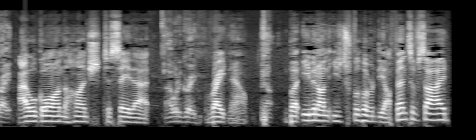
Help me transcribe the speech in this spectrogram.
Right. I will go on the hunch to say that I would agree. right now. Yeah. But even on you flip over to the offensive side,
